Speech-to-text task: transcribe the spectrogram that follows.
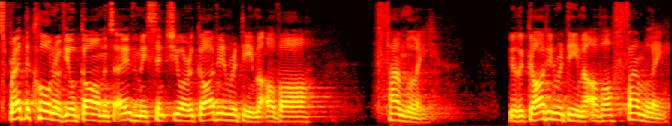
Spread the corner of your garment over me, since you are a guardian redeemer of our family. You're the guardian redeemer of our family.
